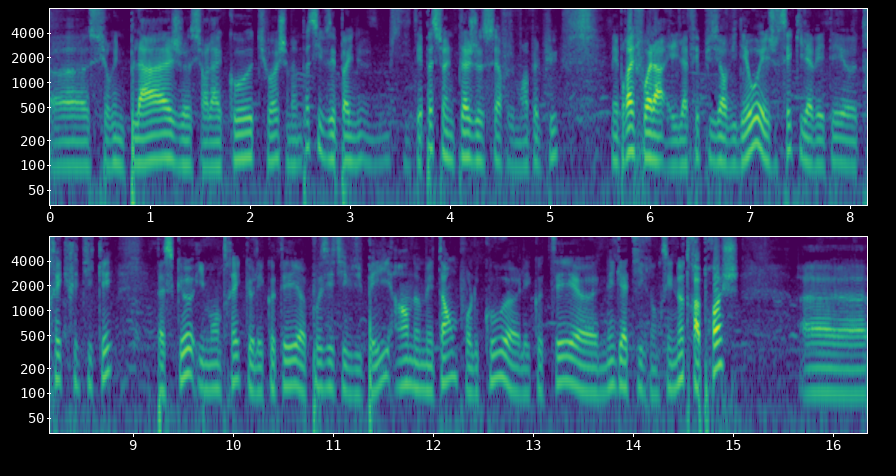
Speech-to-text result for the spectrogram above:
euh, euh sur une plage, sur la côte, tu vois. Je sais même pas s'il faisait pas une, s'il était pas sur une plage de surf, je me rappelle plus. Mais bref, voilà. Et il a fait plusieurs vidéos et je sais qu'il avait été euh, très critiqué parce que il montrait que les côtés positifs du pays en omettant pour le coup les côtés négatifs. Donc c'est une autre approche. Euh,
